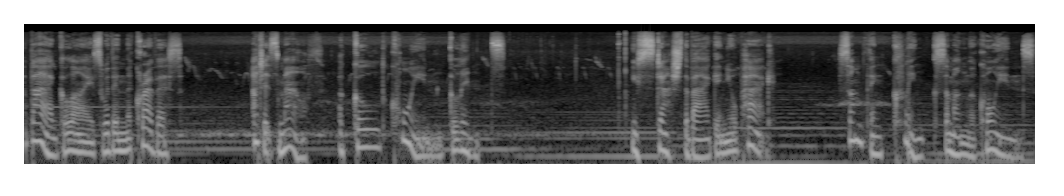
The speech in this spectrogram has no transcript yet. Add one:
A bag lies within the crevice. At its mouth, a gold coin glints. You stash the bag in your pack. Something clinks among the coins.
